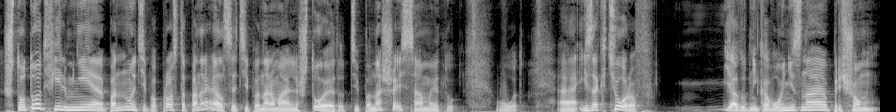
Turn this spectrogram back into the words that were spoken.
Что тот фильм мне, ну, типа, просто понравился, типа, нормально, что этот, типа, на 6 самое ту. Вот. А, из актеров я тут никого не знаю, причем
